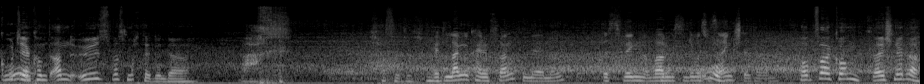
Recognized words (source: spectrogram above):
gut, Oh. der kommt an. Ös, was macht er denn da? Ach. Ich hasse dich. Wir hatten lange keine Flanken mehr, ne? Deswegen war ein bisschen dumm, dass wir Oh. es eingestellt haben. Hopfer, komm, sei schneller.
